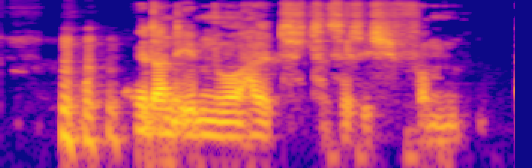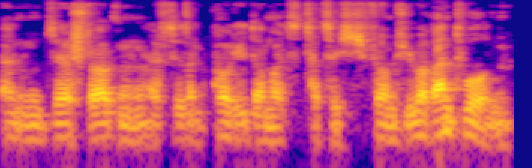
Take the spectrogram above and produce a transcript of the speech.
wir dann eben nur halt tatsächlich vom einem sehr starken FC St. Pauli damals tatsächlich förmlich überrannt wurden.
